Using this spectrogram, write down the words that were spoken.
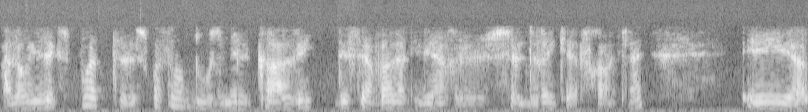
Alors, ils exploitent 72 000 carrés desservant la rivière Sheldrake à Franklin. Et euh,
